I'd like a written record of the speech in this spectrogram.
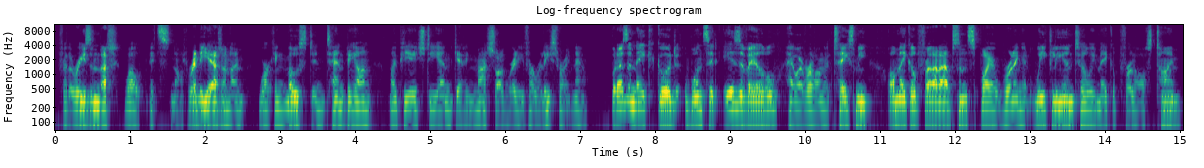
for the reason that, well, it's not ready yet, and I'm working most intently on my PhD and getting Matchlock ready for release right now. But as a make good, once it is available, however long it takes me, I'll make up for that absence by running it weekly until we make up for lost time.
